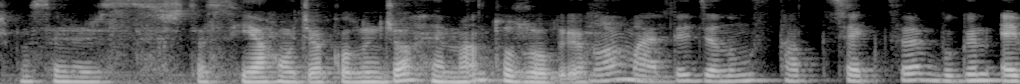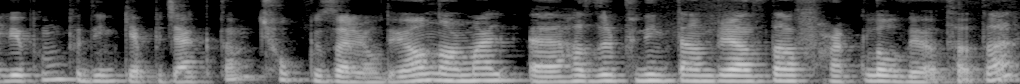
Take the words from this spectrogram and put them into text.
Şimdi sereriz. İşte siyah ocak olunca hemen toz oluyor. Normalde canımız tatlı çekti. Bugün ev yapımı puding yapacaktım. Çok güzel oluyor. Normal e, hazır pudingden biraz daha farklı oluyor tadı.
